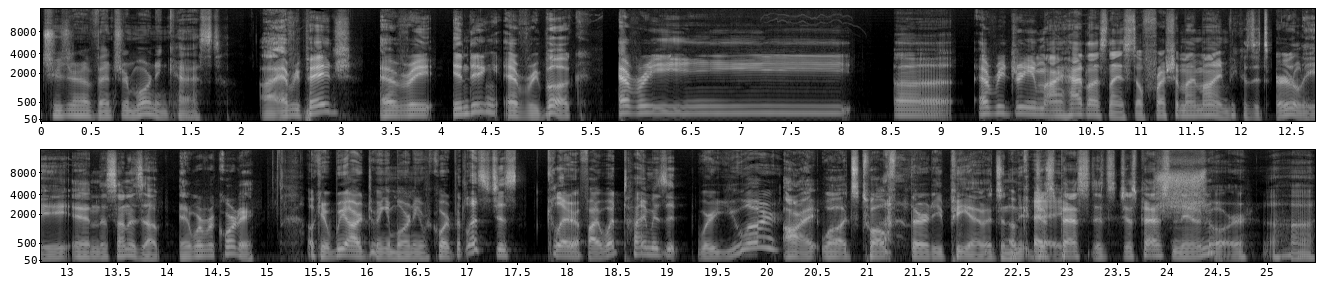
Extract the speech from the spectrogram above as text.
choose your adventure morning cast Uh, every page, every ending, every book, every uh every dream I had last night is still fresh in my mind because it's early and the sun is up and we're recording. okay we are doing a morning record but let's just clarify what time is it where you are All right. Well, it's 12:30 p.m. It's a new, just past it's just past noon. sure uh-huh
